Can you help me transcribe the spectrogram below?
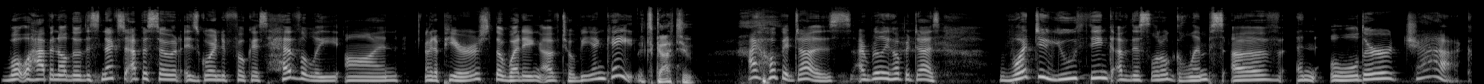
what will happen. Although this next episode is going to focus heavily on, it appears, the wedding of Toby and Kate. It's got to. I hope it does. I really hope it does. What do you think of this little glimpse of an older Jack?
